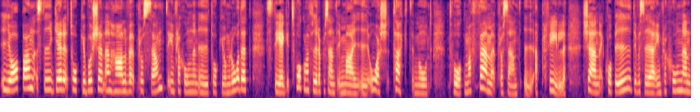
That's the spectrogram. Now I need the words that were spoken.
I Japan stiger Tokyobörsen en halv procent. Inflationen i Tokyoområdet steg 2,4 procent i maj i årstakt mot 2,5 procent i april. Kärn-KPI, det vill säga inflationen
